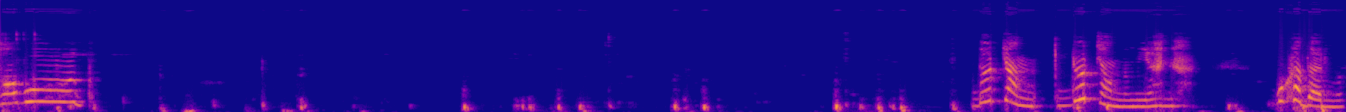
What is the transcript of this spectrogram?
Tavuk. Dört can, dört canlı mı yani? Bu kadar mı?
